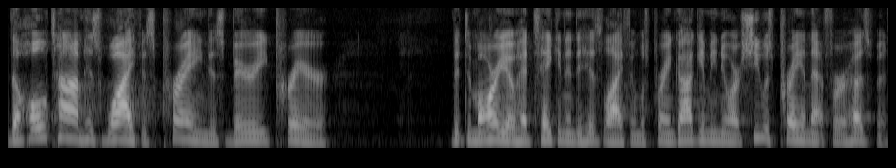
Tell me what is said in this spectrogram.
the whole time, his wife is praying this very prayer that Demario had taken into his life and was praying, God, give me a new heart. She was praying that for her husband.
